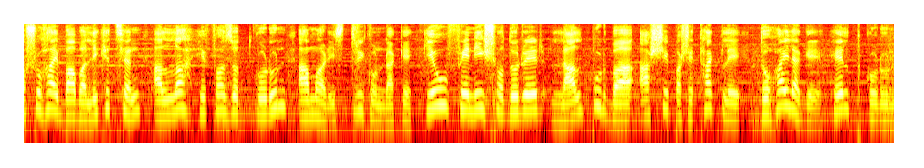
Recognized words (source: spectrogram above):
অসহায় বাবা লিখেছেন, আল্লাহ হেফাজত করুন আমার স্ত্রী কন্যাকে কেউ ফেনী সদরের লালপুর বা আশেপাশে থাকলে দোহাই লাগে, হেল্প করুন।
